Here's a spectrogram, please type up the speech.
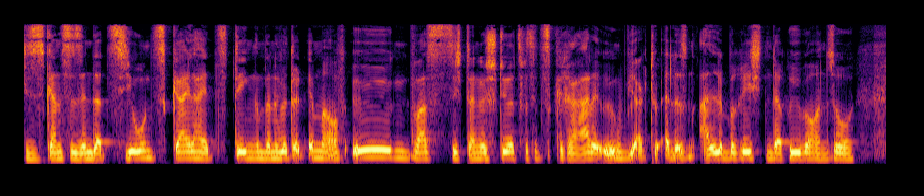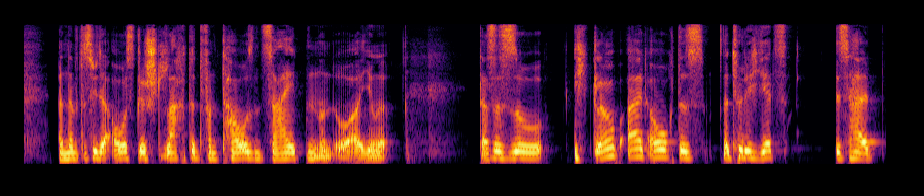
dieses ganze Sensationsgeilheitsding und dann wird halt immer auf irgendwas sich dann gestürzt, was jetzt gerade irgendwie aktuell ist und alle berichten darüber und so. Und dann wird das wieder ausgeschlachtet von tausend Seiten und oh, Junge. Das ist so, ich glaube halt auch, dass natürlich jetzt ist halt,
